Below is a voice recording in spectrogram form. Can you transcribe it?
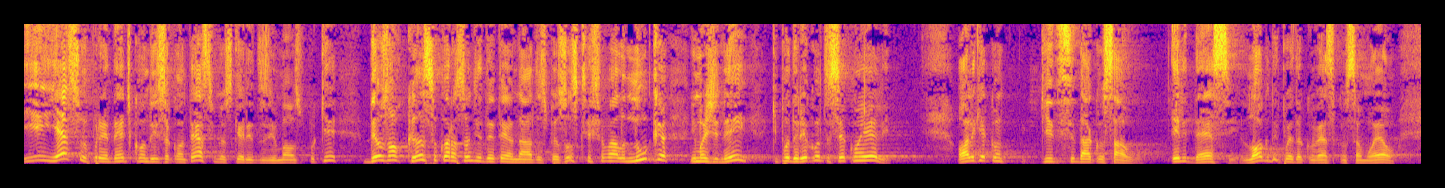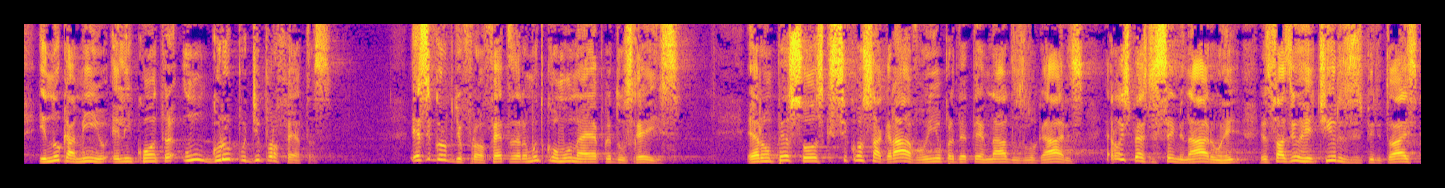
E, e, é surpreendente quando isso acontece, meus queridos irmãos, porque Deus alcança o coração de determinadas pessoas que você fala, nunca imaginei que poderia acontecer com ele. Olha o que, que se dá com Saul. Ele desce, logo depois da conversa com Samuel, e no caminho ele encontra um grupo de profetas. Esse grupo de profetas era muito comum na época dos reis eram pessoas que se consagravam, iam para determinados lugares, era uma espécie de seminário, eles faziam retiros espirituais,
